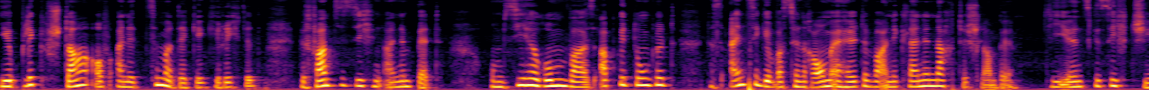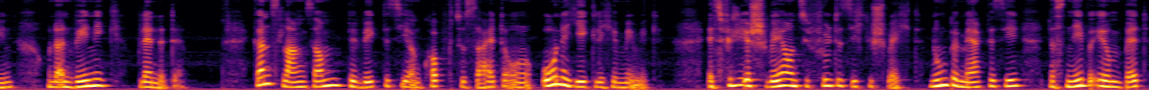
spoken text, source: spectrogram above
Ihr Blick starr auf eine Zimmerdecke gerichtet, befand sie sich in einem Bett. Um sie herum war es abgedunkelt. Das Einzige, was den Raum erhellte, war eine kleine Nachttischlampe, die ihr ins Gesicht schien und ein wenig blendete. Ganz langsam bewegte sie ihren Kopf zur Seite ohne jegliche Mimik. Es fiel ihr schwer und sie fühlte sich geschwächt. Nun bemerkte sie, dass neben ihrem Bett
